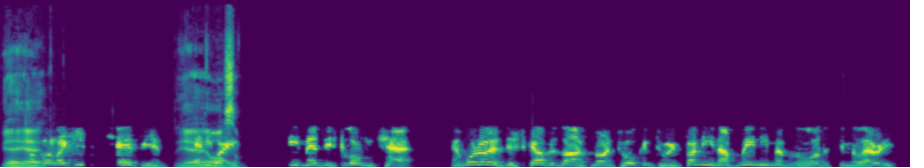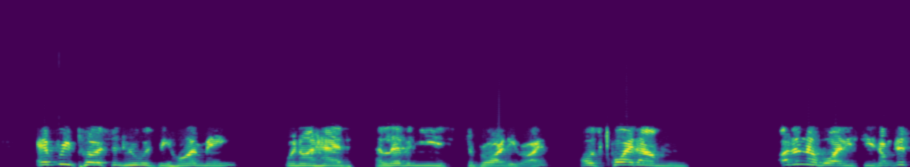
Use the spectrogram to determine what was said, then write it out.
yeah, yeah. I thought like he's a champion. yeah. anyway, awesome. him had this long chat. And what I discovered last night talking to him, funny enough, me and him have a lot of similarities. Every person who was behind me when I had 11 years sobriety, right? I was quite, um, I don't know why this is. I'm just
